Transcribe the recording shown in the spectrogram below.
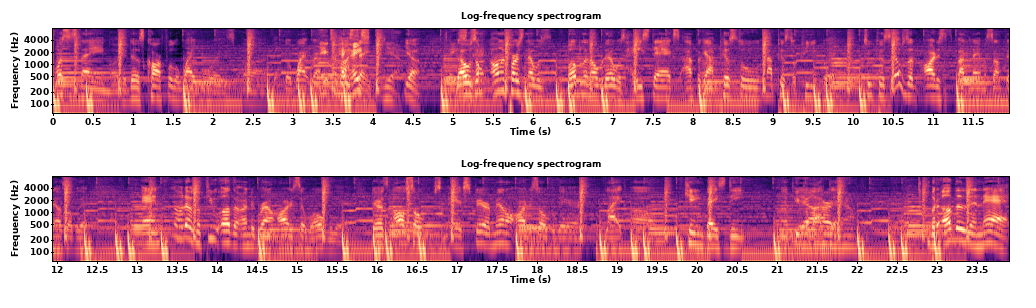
what's his name? Uh, that does Car Full of White Boys, uh, the, the white rapper. Talking Haystak. Hayst- yeah. yeah. That was the only person that was bubbling over there was Haystaks. I forgot Pistol, not Pistol Pete, but Two Pistol. There was an artist by the name of something else over there. And you know, there was a few other underground artists that were over there. There's also some experimental artists over there, like um, King Bass Deep and people yeah, like that. But other than that,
